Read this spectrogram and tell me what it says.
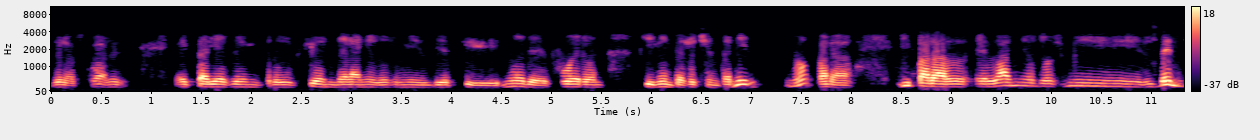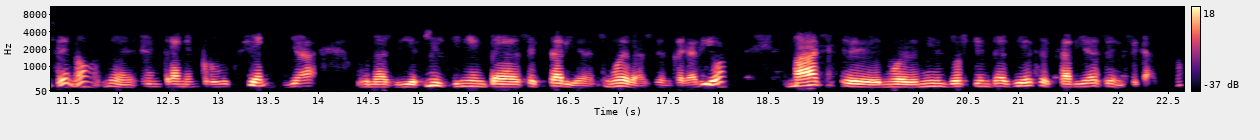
de las cuales hectáreas en producción del año 2019 fueron 580.000, ¿no? Para y para el, año 2020, ¿no? Eh, entran en producción ya unas 10.500 hectáreas nuevas en regadío, más eh, 9.210 hectáreas en secado. ¿no?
